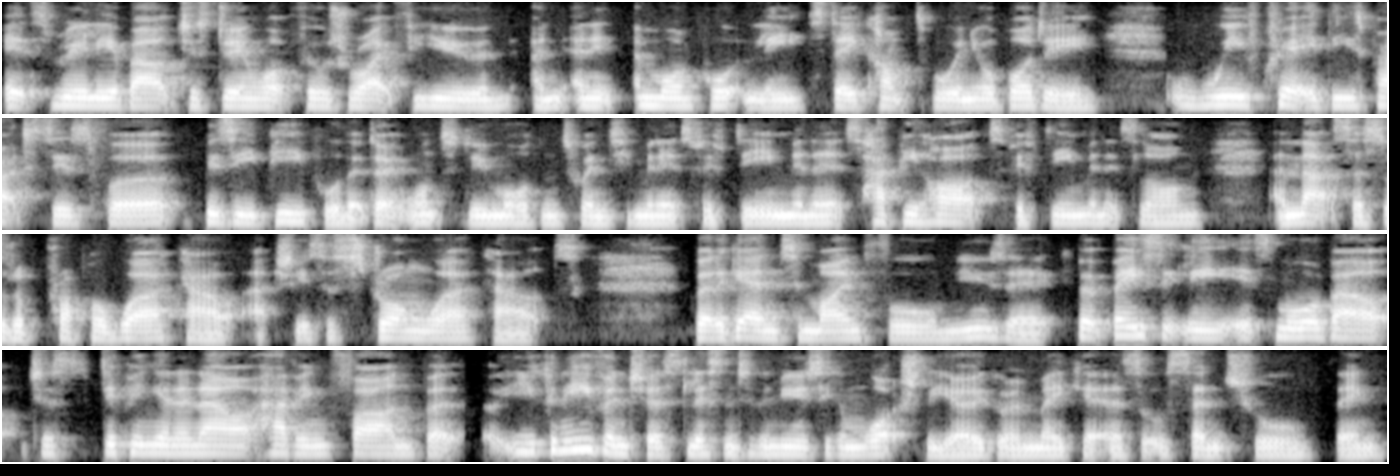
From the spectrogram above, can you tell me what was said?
It's really about just doing what feels right for you and and and, it, and more importantly stay comfortable in your body. We've created these practices for busy people that don't want to do more than 20 minutes 15 minutes. Happy hearts 15 minutes long. And that's a sort of proper workout actually. It's a strong workout but again to mindful music. But basically, it's more about just dipping in and out, having fun. But you can even just listen to the music and watch the yoga and make it a sort of sensual thing.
